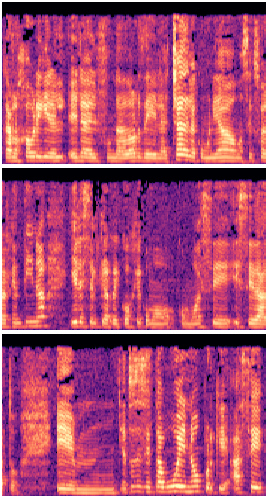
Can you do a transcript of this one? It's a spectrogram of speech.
Carlos Jauregui era el, era el fundador de la CHA, de la Comunidad Homosexual Argentina, y él es el que recoge como, como ese, ese dato. Eh, entonces está bueno porque hace,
